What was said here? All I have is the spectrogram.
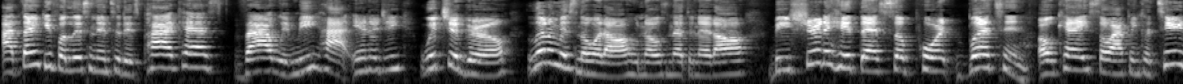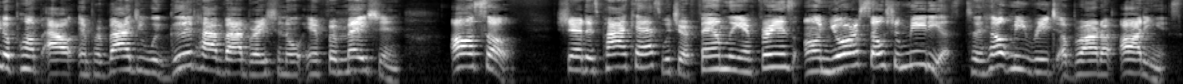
I thank you for listening to this podcast, Vibe with me, High Energy, with your girl, Little Miss Know It All, who knows nothing at all. Be sure to hit that support button, okay, so I can continue to pump out and provide you with good, high vibrational information. Also, share this podcast with your family and friends on your social media to help me reach a broader audience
